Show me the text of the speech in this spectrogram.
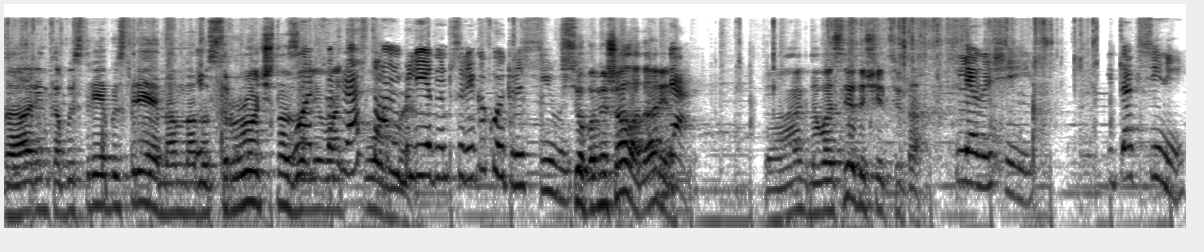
да, Аринка, быстрее, быстрее, нам надо И- срочно Вот, как заливать раз он формы. бледный. Посмотри, какой красивый. Все, помешала, да, Арин? Да. Так, давай следующие цвета. Следующий. Итак, синий.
